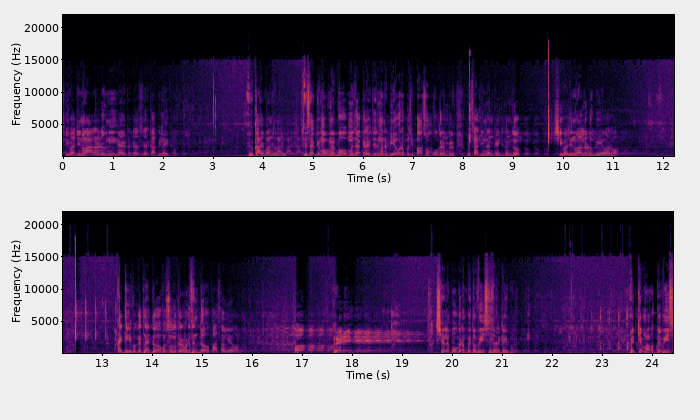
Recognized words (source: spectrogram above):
શિવાજીનું આરડું નહીં ગાયું તો દસ હજાર કાપી નાખ્યા. મેં કાંઈ વાંધો નહીં. તો સાહેબ એમાં અમે બહુ મજા કરાવી છે મને બે વાર પછી પાછો પ્રોગ્રામ મળ્યો. મેં સાજિંદાને કહી દીધું જો, શિવાજીનું હાલડું બે વાર આગલી વખત ના દહ વસૂલ કરવાના છે ને દહ પાછા લેવાના. હો? રેડી છેલ્લે પ્રોગ્રામ પછી તો વીસ હજાર કાપ્યા મેં કેમ આ વખતે વીસ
